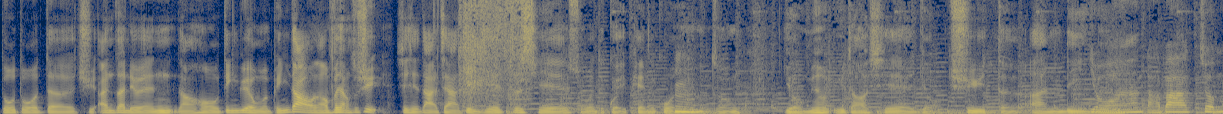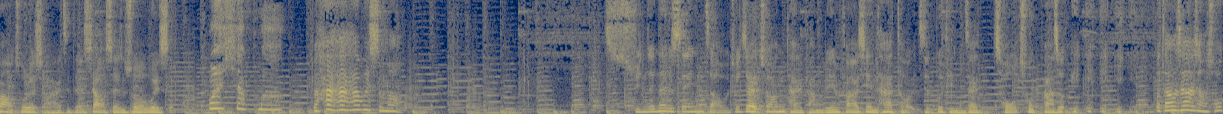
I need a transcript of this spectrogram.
多多的去按赞留言，然后订阅我们频道，然后分享出去，谢谢大家。剪接这些所谓的鬼片的过程当中。嗯有没有遇到一些有趣的案例？有啊，喇叭就冒出了小孩子的笑声，说：“为什么？为什么？说哈哈哈！为什么？”循着那个声音找，我就在窗台旁边发现他头一直不停的在抽搐。他说：“咦咦咦咦！”我当时还想说：“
